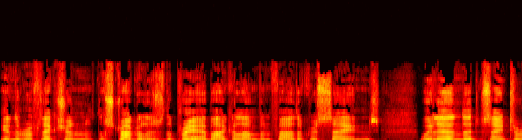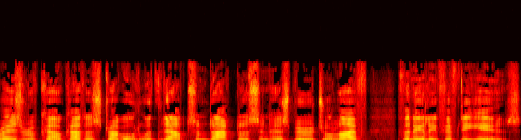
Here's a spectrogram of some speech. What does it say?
In the reflection, The Struggle is the Prayer by Columban Father Chris Saenz, we learn that St. Teresa of Calcutta struggled with doubts and darkness in her spiritual life for nearly 50 years.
